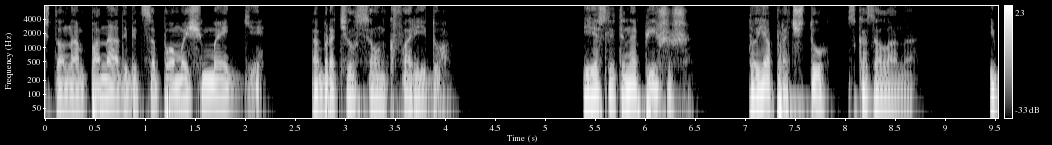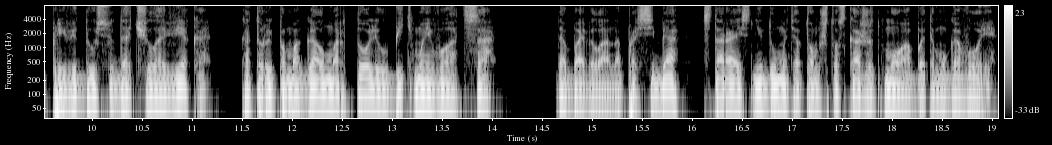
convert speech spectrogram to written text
что нам понадобится помощь Мэгги?» — обратился он к Фариду. «Если ты напишешь, то я прочту», — сказала она, «и приведу сюда человека, который помогал Мартоле убить моего отца», — добавила она про себя, стараясь не думать о том, что скажет Мо об этом уговоре.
